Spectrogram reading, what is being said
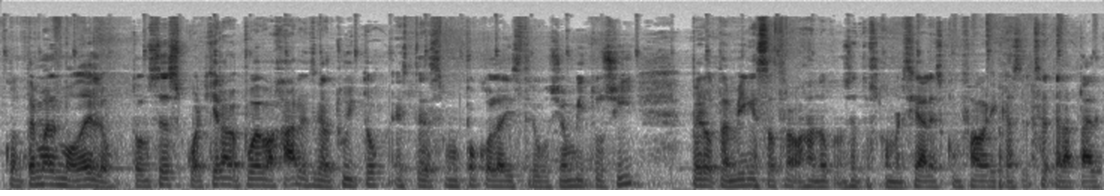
con tema del modelo. Entonces, cualquiera lo puede bajar, es gratuito. Este es un poco la distribución B2C, pero también estás trabajando con centros comerciales, con fábricas, etcétera, tal.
